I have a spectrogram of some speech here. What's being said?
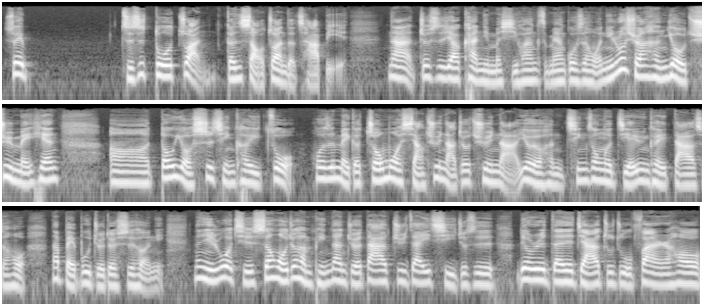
所以只是多赚跟少赚的差别，那就是要看你们喜欢怎么样过生活。你如果喜欢很有趣，每天呃都有事情可以做。或者是每个周末想去哪就去哪，又有很轻松的捷运可以搭的生活，那北部绝对适合你。那你如果其实生活就很平淡，觉得大家聚在一起，就是六日在家煮煮饭，然后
